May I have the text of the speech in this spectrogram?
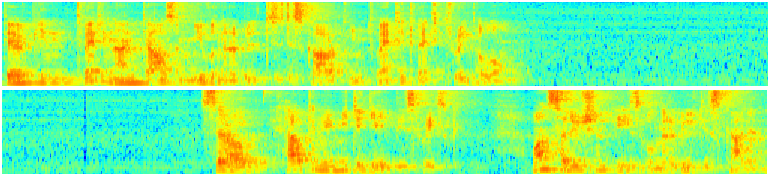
there have been 29,000 new vulnerabilities discovered in 2023 alone. So how can we mitigate this risk? One solution is vulnerability scanning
